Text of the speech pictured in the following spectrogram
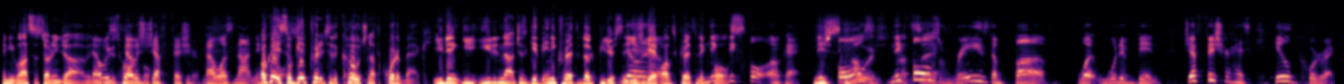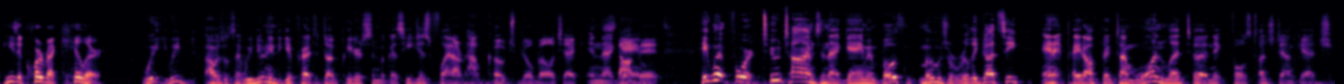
and he lost his starting job. And That he was was that was. Jeff Fisher. That was not Nick. Okay, Foles. so give credit to the coach, not the quarterback. You didn't. You, you did not just give any credit to Doug Pederson. No, you no, just gave no. all this credit to Nick, Foles. Nick Foles. Okay, Nick just- Foles. was Nick Foles say. raised above what would have been. Jeff Fisher has killed quarterback. He's a quarterback killer. We we I was gonna say we do need to give credit to Doug Pederson because he just flat out outcoached Bill Belichick in that Stop game. it. He went for it two times in that game, and both moves were really gutsy, and it paid off big time. One led to a Nick Foles touchdown catch.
